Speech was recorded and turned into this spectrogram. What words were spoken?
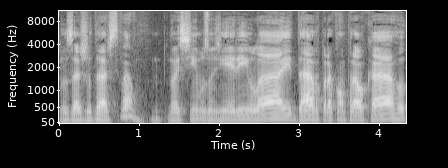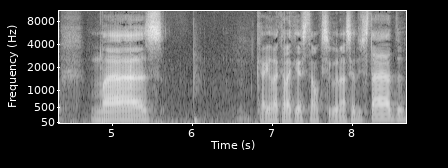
nos ajudar? Vamos. Nós tínhamos um dinheirinho lá e dava para comprar o carro, mas caiu naquela questão que segurança é do Estado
